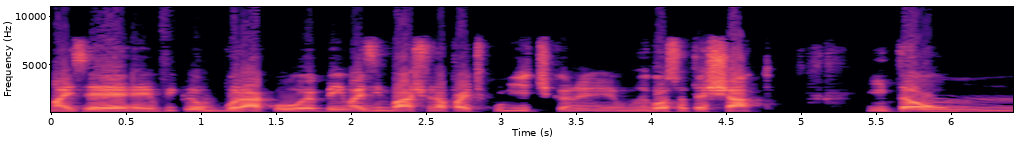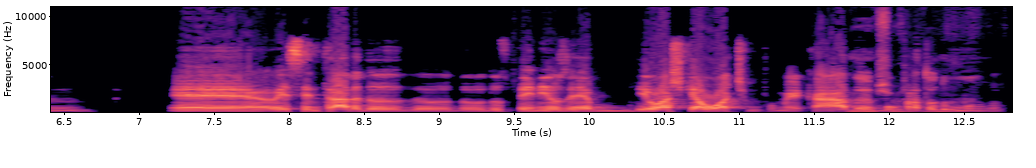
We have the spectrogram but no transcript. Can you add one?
Mas é, eu vi que o buraco é bem mais embaixo na parte política, né, é um negócio até chato. Então, é, essa entrada do, do, do, dos pneus é, eu acho que é ótimo para o mercado, é bom para todo mundo.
